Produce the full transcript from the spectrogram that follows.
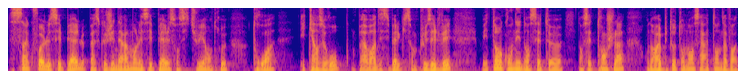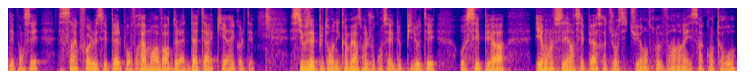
5 fois le CPL parce que généralement les CPL sont situés entre 3 et 15 euros. On peut avoir des CPL qui sont plus élevés, mais tant qu'on est dans cette, euh, dans cette tranche-là, on aurait plutôt tendance à attendre d'avoir dépensé 5 fois le CPL pour vraiment avoir de la data qui est récoltée. Si vous êtes plutôt en e-commerce, moi je vous conseille de piloter au CPA, et on le sait, un CPA sera toujours situé entre 20 et 50 euros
